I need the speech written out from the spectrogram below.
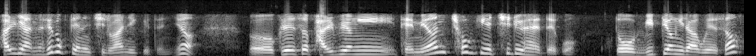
관리하면 회복되는 질환이거든요. 어, 그래서 발병이 되면 초기에 치료해야 되고 또 미병이라고 해서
